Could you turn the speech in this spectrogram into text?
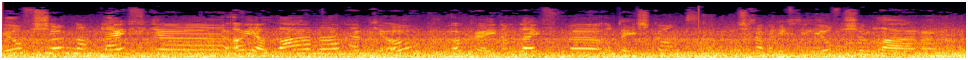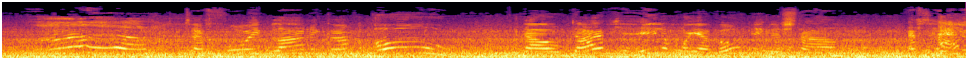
Hilversum, dan blijf je... Oh ja, Laren heb je ook. Oké, dan blijven we op deze kant. Dus gaan we richting Hilversum, Laren. Tergooi, Blarikum. Oh, nou daar heb je hele mooie woningen staan. Echt hele...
